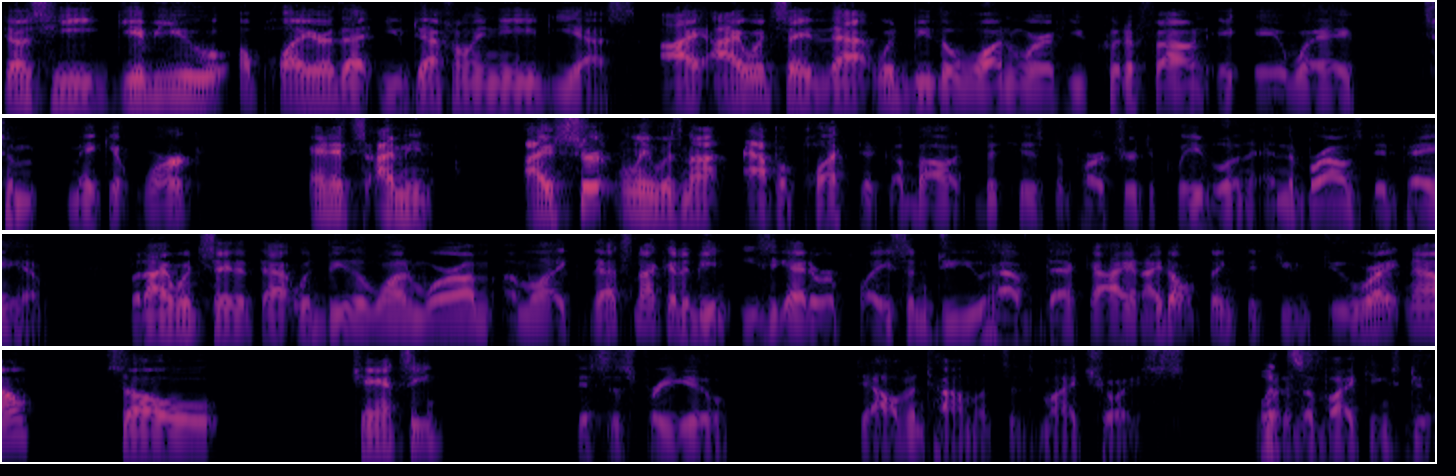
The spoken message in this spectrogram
Does he give you a player that you definitely need? Yes. I, I would say that would be the one where if you could have found a, a way to make it work, and it's. I mean, I certainly was not apoplectic about the, his departure to Cleveland, and the Browns did pay him. But I would say that that would be the one where I'm, I'm like, that's not going to be an easy guy to replace. And do you have that guy? And I don't think that you do right now. So, Chancey, this is for you. Dalvin Tomlinson's my choice. What What's- are the Vikings doing?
